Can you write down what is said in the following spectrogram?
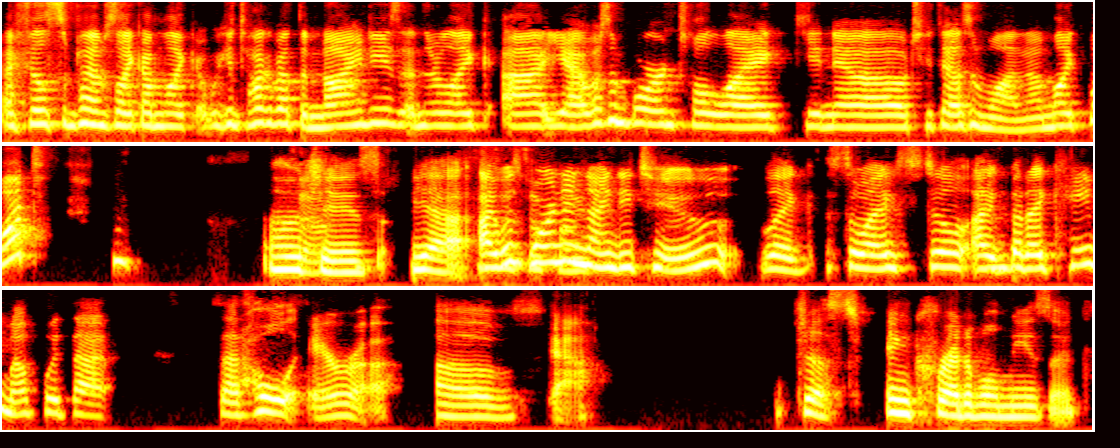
I feel sometimes like I'm like we can talk about the 90s and they're like uh yeah I wasn't born until like you know 2001 I'm like what? Oh jeez. So, yeah I was born funny. in 92 like so I still I but I came up with that that whole era of yeah. just incredible music.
